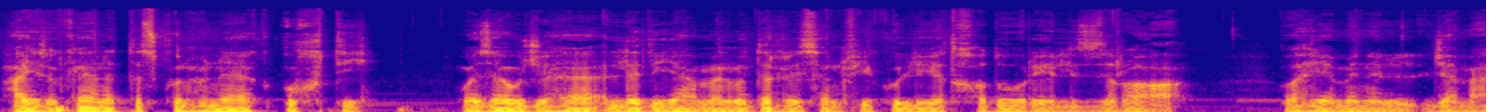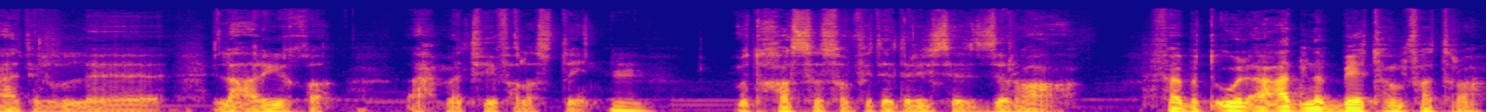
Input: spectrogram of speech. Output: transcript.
حيث كانت تسكن هناك أختي وزوجها الذي يعمل مدرسا في كلية خضوري للزراعة وهي من الجامعات العريقة أحمد في فلسطين. متخصصة في تدريس الزراعة فبتقول قعدنا ببيتهم فترة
